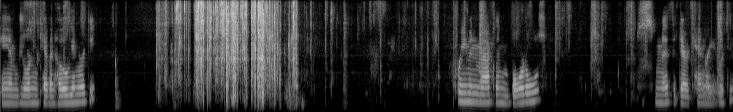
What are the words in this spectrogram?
Cam Jordan, Kevin Hogan, rookie. Freeman, Maclin, Bortles, Smith, Derrick Henry, rookie.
